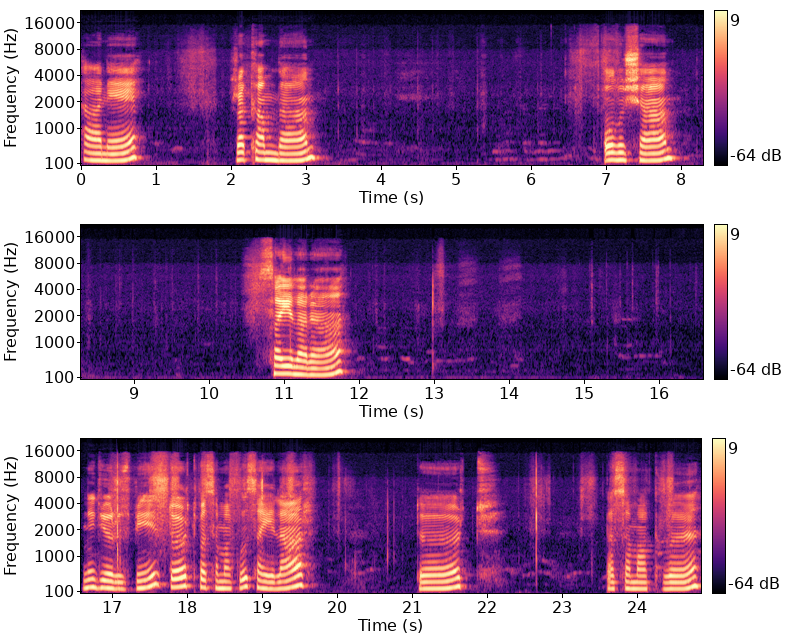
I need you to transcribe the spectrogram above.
tane rakamdan oluşan sayılara ne diyoruz biz? 4 basamaklı sayılar 4 basamaklı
